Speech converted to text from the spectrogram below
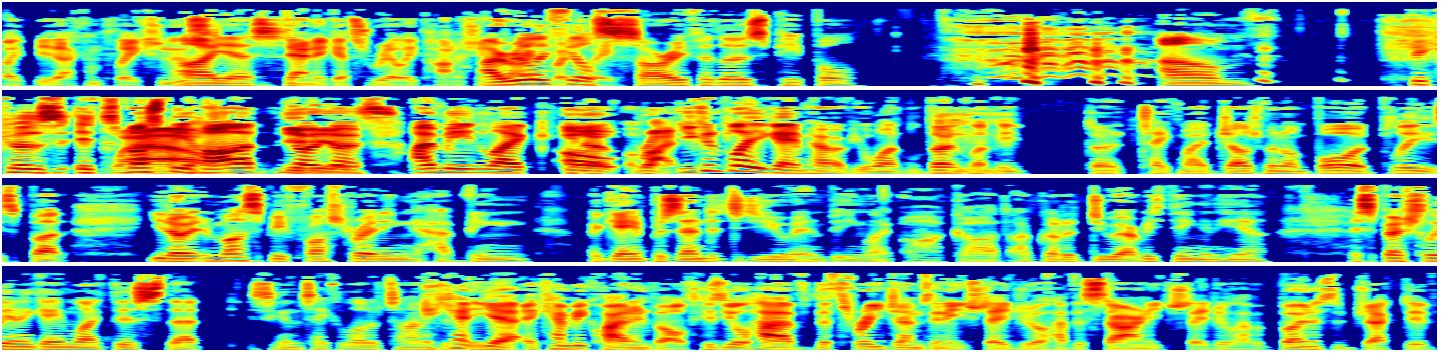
like be that completionist. Ah, yes. Then it gets really punishing. I very really feel quickly. sorry for those people. um, because it must be Wow. hard. No, It no. is. I mean, like, you Oh, know, right. You can play a game however you want. Don't let me. Don't take my judgment on board, please. But you know, it must be frustrating having a game presented to you and being like, "Oh God, I've got to do everything in here," especially in a game like this that is going to take a lot of time It can, yeah, it can be quite involved because you'll have the three gems in each stage. You'll have the star in each stage. You'll have a bonus objective.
